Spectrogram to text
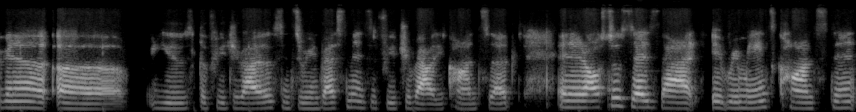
going to uh, use the future value since reinvestment is a future value concept. And it also says that it remains constant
